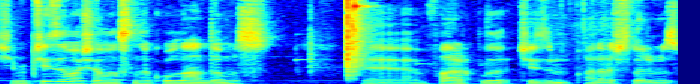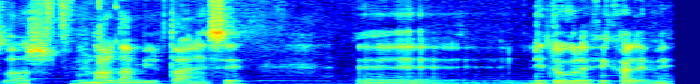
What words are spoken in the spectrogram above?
Şimdi çizim aşamasında kullandığımız farklı çizim araçlarımız var. Bunlardan bir tanesi e, litografi kalemi.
